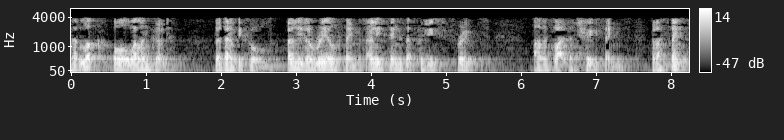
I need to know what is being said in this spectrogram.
that look all well and good, but don't be fooled. Only the real things, only things that produce fruit, are like the true things. But I think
